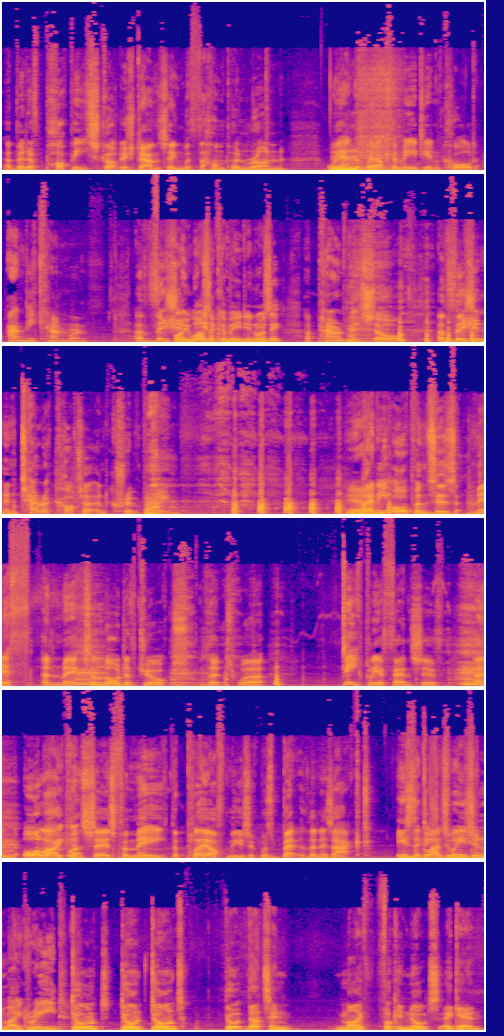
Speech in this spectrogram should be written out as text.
a bit of poppy Scottish dancing with the hump and run, we end up with Yeah. a comedian called Andy Cameron. A vision. Oh, he was in- a comedian, was he? Apparently so. a vision in terracotta and Crimplene. Yeah. Then he opens his myth and makes a load of jokes that were deeply offensive. And all I can what- say is, for me, the playoff music was better than his act. He's the Glaswegian Mike Reid. Don't, don't, don't, don't. That's in my fucking notes again.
